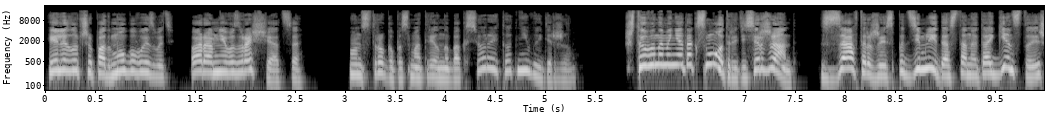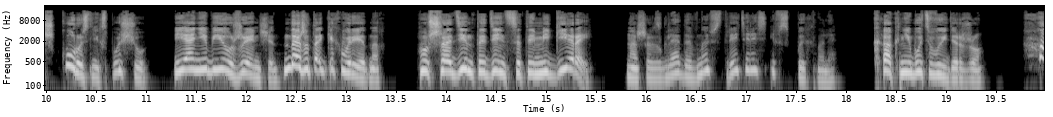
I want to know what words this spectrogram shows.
Или лучше подмогу вызвать. Пора мне возвращаться». Он строго посмотрел на боксера, и тот не выдержал. «Что вы на меня так смотрите, сержант? Завтра же из-под земли достану это агентство и шкуру с них спущу. Я не бью женщин, даже таких вредных. Уж один-то день с этой Мегерой!» Наши взгляды вновь встретились и вспыхнули. «Как-нибудь выдержу». «Ха!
